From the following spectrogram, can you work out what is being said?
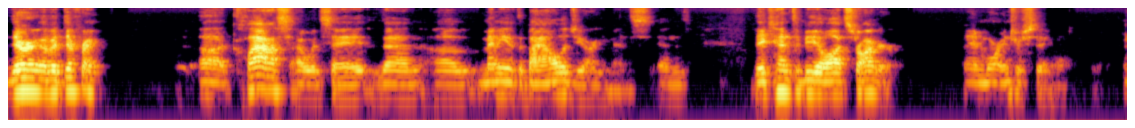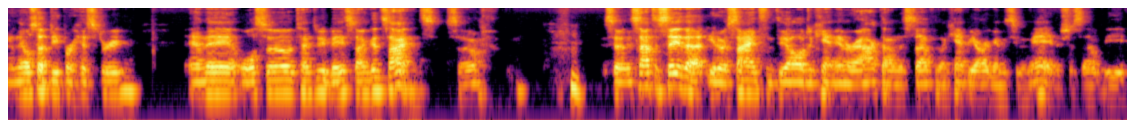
they're of a different uh, class, I would say, than uh, many of the biology arguments. And they tend to be a lot stronger and more interesting. And they also have deeper history. And they also tend to be based on good science. So so it's not to say that you know science and theology can't interact on this stuff and there can't be arguments to be made. It's just that we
